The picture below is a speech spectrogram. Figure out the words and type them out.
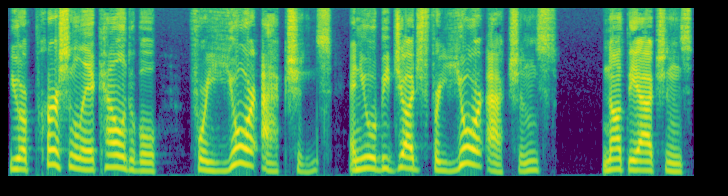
You are personally accountable for your actions, and you will be judged for your actions, not the actions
